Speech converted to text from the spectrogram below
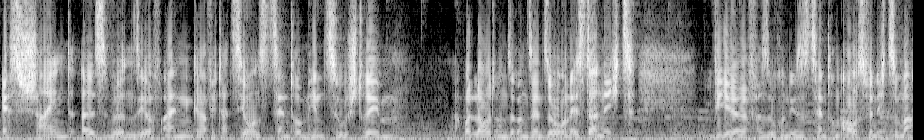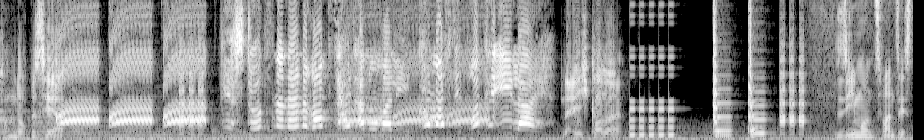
Es scheint, als würden sie auf ein Gravitationszentrum hinzustreben. Aber laut unseren Sensoren ist da nichts. Wir versuchen dieses Zentrum ausfindig zu machen, doch bisher... Wir stürzen in eine Raumzeitanomalie. Komm auf die Brücke, Eli. Ich komme. 27.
